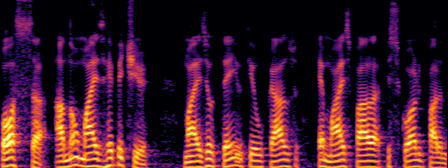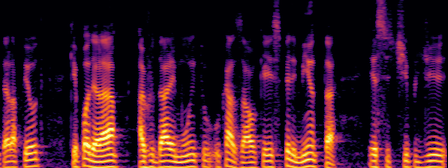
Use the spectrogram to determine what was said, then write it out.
possa a não mais repetir. Mas eu tenho que o caso é mais para psicólogo, para um terapeuta, que poderá ajudar muito o casal que experimenta esse tipo de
